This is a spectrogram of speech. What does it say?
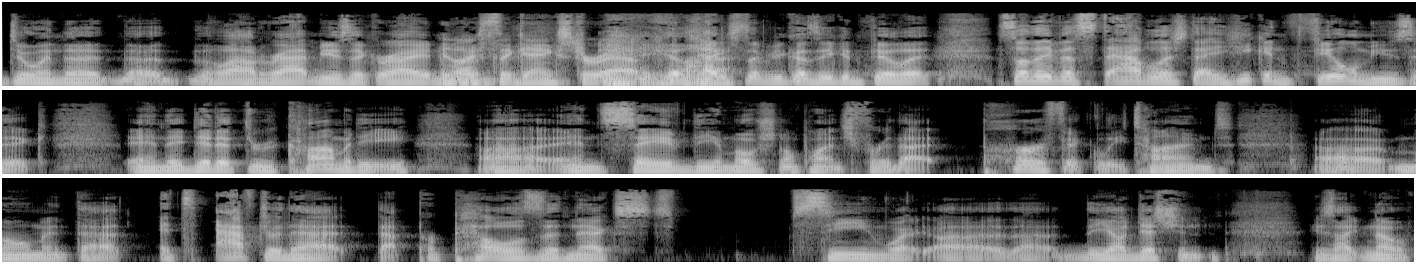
doing the the, the loud rap music right He likes the gangster rap. he likes it because he can feel it. So they've established that he can feel music and they did it through comedy, uh, and saved the emotional punch for that perfectly timed, uh, moment that it's after that that propels the next scene, what, uh, the audition. He's like, no,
